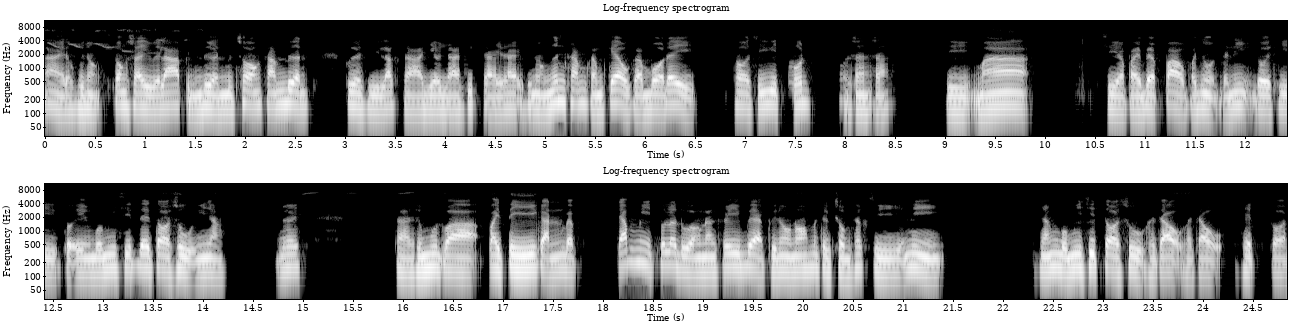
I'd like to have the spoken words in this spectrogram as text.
ง่ายดอกพี่น้องต้องใช้เวลาเป็นเดือนเป็นสองสามเดือน เพื่อที่รักษาเยียวยาจิตใจได้พี่น้องเงินคำกำแก้วกับบ่ได้ทอชีวิตคนว่าฉันซะที่มา เสียไปแบบเปล่าประโยชน์แบบนี้ โดยที่ตัวเองบ่มีสิทธิ์ได้ต่อสู้อีหยังเลยถ้าสมมุติว่าไปตีกันแบบจับมีดคนละดวงนั่นคือแบบพี่น้องเนาะมันถึงสมศักดิ์ศรีนี่ ยังบ่มีสิทธิ์ต่อสู้เขาเจ้าเขาเจ้าเฮ็ดก่อน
